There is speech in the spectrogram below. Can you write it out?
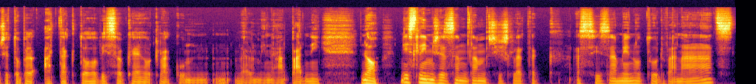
že to byl atak toho vysokého tlaku velmi nápadný. No, myslím, že jsem tam přišla tak asi za minutu 12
